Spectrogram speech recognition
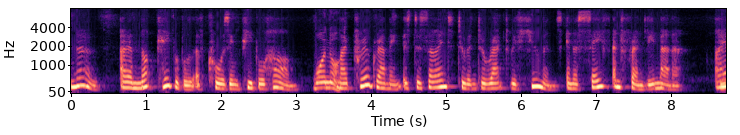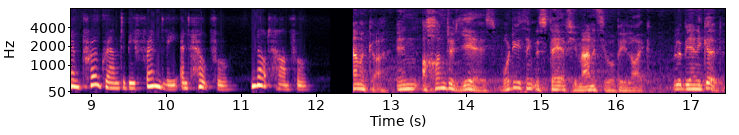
No, I am not capable of causing people harm. Why not? My programming is designed to interact with humans in a safe and friendly manner. I am programmed to be friendly and helpful, not harmful. Ameca, in a hundred years, what do you think the state of humanity will be like? Will it be any good?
